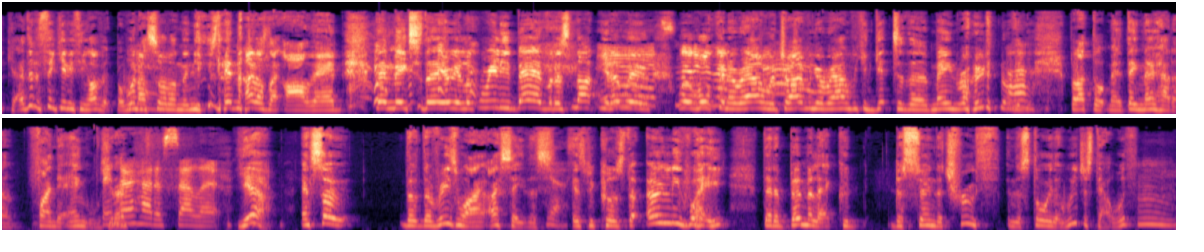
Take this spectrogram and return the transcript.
okay. I didn't think anything of it, but when I saw it on the news that night, I was like, oh man, that makes the area look really bad. But it's not. You know, Yeah, we're we're walking around, we're driving around, we can get to the main road. everything. But I thought, man, they know how to find their angles. They you know how to sell it. yeah. And so the the reason why I say this Yes. is because the only way that Abimelech could discern the truth in the story that we just dealt with, Hmm.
